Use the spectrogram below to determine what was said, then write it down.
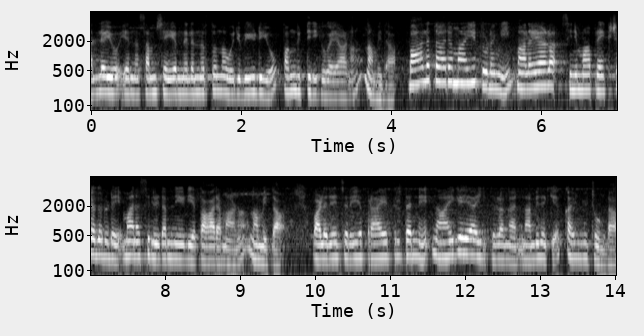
അല്ലയോ എന്ന സംശയം നിലനിർത്തുന്ന ഒരു വീഡിയോ പങ്കിട്ടിരിക്കുകയാണ് നമിത. ബാലതാരമായി തുടങ്ങി മലയാള സിനിമാ പ്രേക്ഷകരുടെ മനസ്സിലിടം നേടിയ താരമാണ് നമിത. വളരെ ചെറിയ പ്രായത്തിൽ തന്നെ നായികയായി തിളങ്ങാൻ നമിതയ്ക്ക് കഴിഞ്ഞിട്ടുണ്ട്.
